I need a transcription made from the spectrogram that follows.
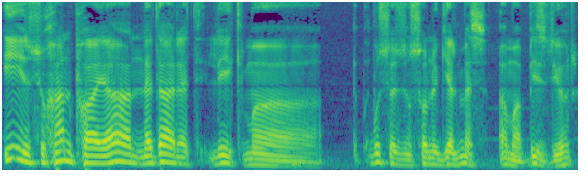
İn suhan paya nedaret likma. Bu sözün sonu gelmez ama biz diyor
